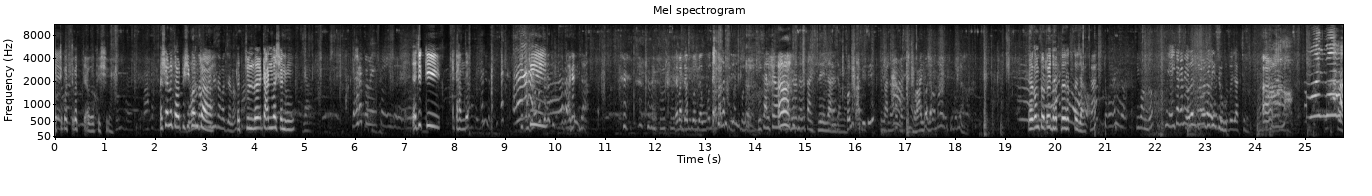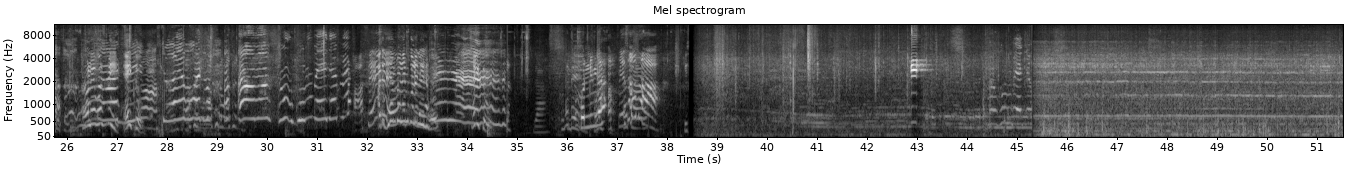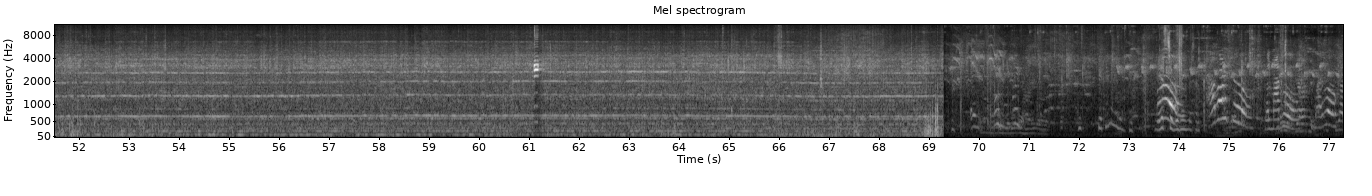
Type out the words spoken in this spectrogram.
একটু করতে করতে শোনো তোর পিসি কোনটা? চুল ধরে টানবো শোনু। চুক্কি এরকম টোটোই ধরতে ধরতে যা। বলে বসবি? এই তো। আচ্ছা ঘুম পেলে আমি কোলে নিয়ে নেব। এই তো। কোন নিবি না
